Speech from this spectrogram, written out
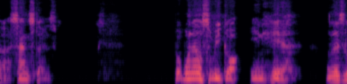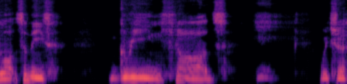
uh, sandstones. But what else have we got in here? Well, there's lots of these green shards, which are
